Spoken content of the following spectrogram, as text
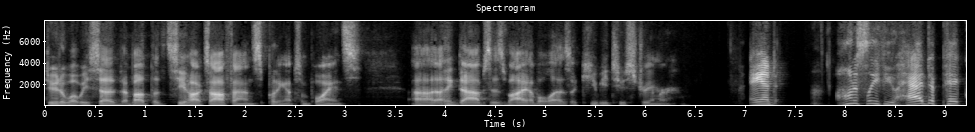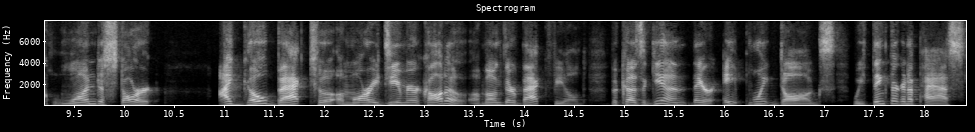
due to what we said about the Seahawks offense putting up some points, uh, I think Dobbs is viable as a QB two streamer. And honestly, if you had to pick one to start, I go back to Emari Demercado among their backfield because again, they are eight point dogs. We think they're going to pass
